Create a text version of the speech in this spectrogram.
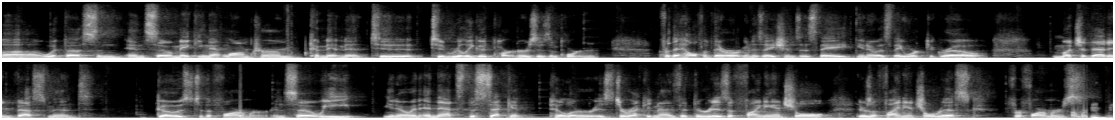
uh, with us, and and so making that long term commitment to to really good partners is important for the health of their organizations as they you know as they work to grow. Much of that investment goes to the farmer, and so we you know and, and that's the second pillar is to recognize that there is a financial there's a financial risk for farmers mm-hmm.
